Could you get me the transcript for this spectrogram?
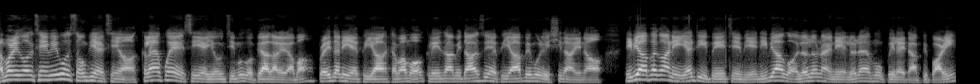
အမေရိကန်ချိန်ပေးဖို့ဆုံးဖြတ်ခြင်းဟာကလပ်ဖွဲ့အစည်းရဲ့ယုံကြည်မှုကိုပြသလိုက်တာပါပရိသတ်ရဲ့ဖိအားဒါမှမဟုတ်ကလေးစားမိသားစုရဲ့ဖိအားပေးမှုတွေရှိလာရင်တော့ဒီပြဘက်ကနေရက်တီပေးခြင်းဖြင့်ဒီပြကိုအလွတ်လွတ်နိုင်တဲ့လွတ်လပ်မှုပေးလိုက်တာဖြစ်ပါတယ်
